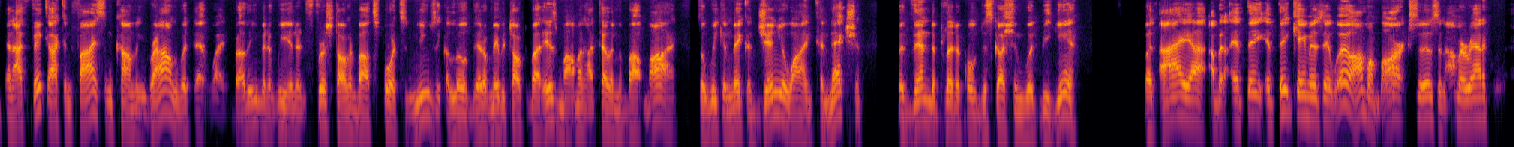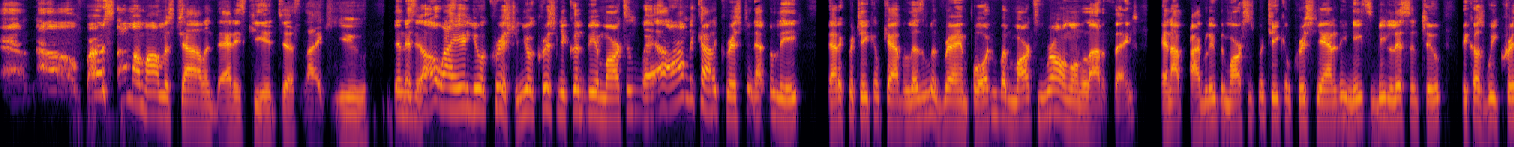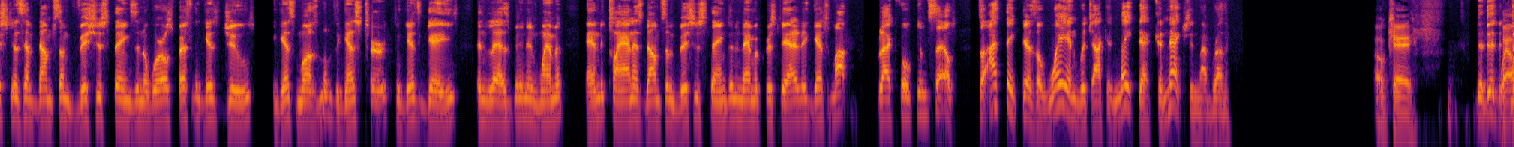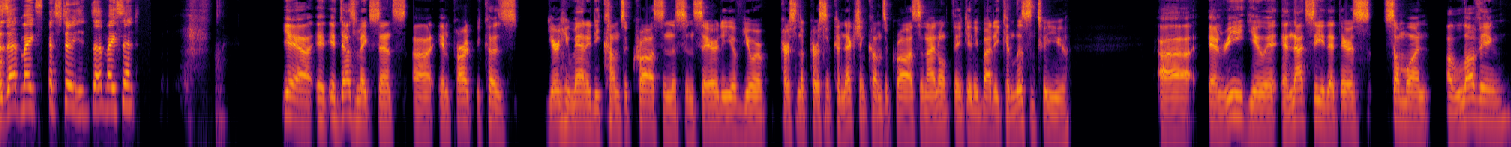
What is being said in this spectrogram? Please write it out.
And I think I can find some common ground with that white brother, even if we ended first talking about sports and music a little bit, or maybe talked about his mom and I tell him about mine so we can make a genuine connection. But then the political discussion would begin. But I, uh, but if they if they came and said, "Well, I'm a Marxist and I'm a radical," well, no. First, I'm a mama's child and daddy's kid, just like you. Then they say, "Oh, I hear you're a Christian. You're a Christian. You couldn't be a Marxist." Well, I'm the kind of Christian that believes that a critique of capitalism is very important, but Marx is wrong on a lot of things. And I, I believe the Marxist critique of Christianity needs to be listened to because we Christians have done some vicious things in the world, especially against Jews, against Muslims, against Turks, against gays and lesbian and women. And the Klan has done some vicious things in the name of Christianity against my black folk themselves. So I think there's a way in which I can make that connection, my brother. Okay. Does, well, does that make sense to you? Does that make sense? Yeah, it, it does make sense, uh, in part because your humanity comes across and the sincerity of your person to person connection comes across. And I don't think anybody can listen to you uh, and read you and not see that there's someone, a loving,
